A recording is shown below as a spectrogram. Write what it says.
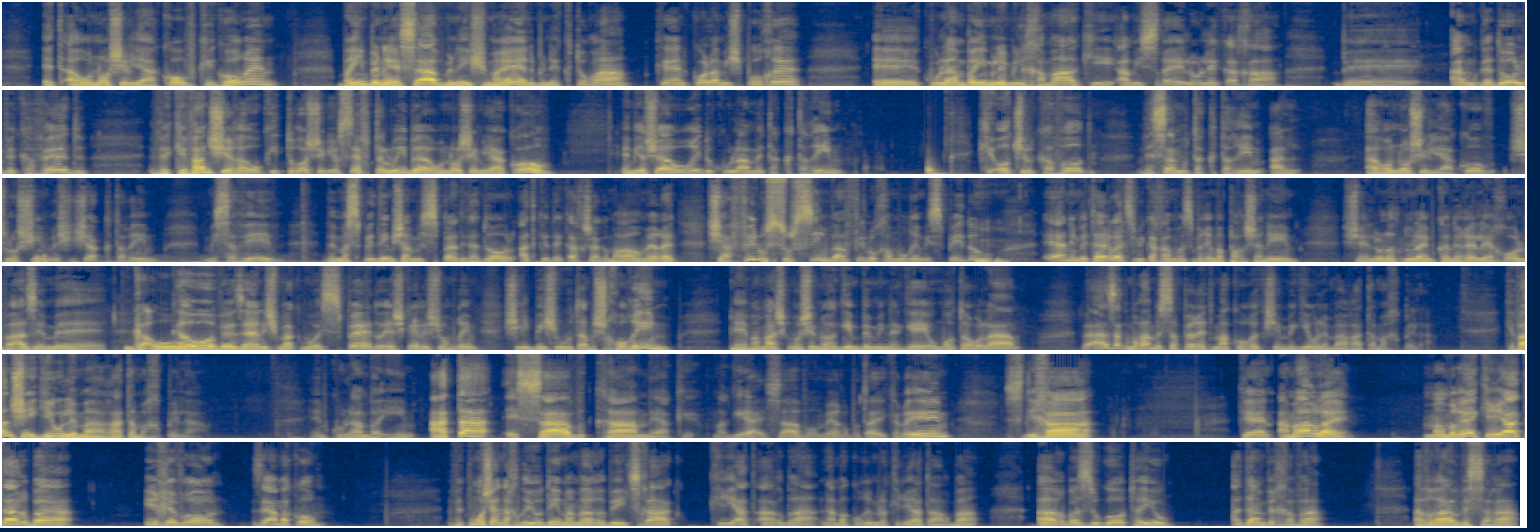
את ארונו של יעקב כגורן, באים בני עשיו, בני ישמעאל, בני קטורה, כן, כל המשפוחה, אה, כולם באים למלחמה, כי עם ישראל עולה ככה בעם גדול וכבד, וכיוון שראו כתרו של יוסף תלוי בארונו של יעקב, הם ישר הורידו כולם את הכתרים כאות של כבוד, ושמו את הכתרים על ארונו של יעקב, 36 כתרים מסביב, ומספידים שם מספד גדול, עד כדי כך שהגמרא אומרת שאפילו סוסים ואפילו חמורים הספידו. אני מתאר לעצמי, ככה מסבירים הפרשנים, שלא נתנו להם כנראה לאכול, ואז הם אה, גאו, גאו וזה היה נשמע כמו הספד, או יש כאלה שאומרים שהלבישו אותם שחורים, ממש כמו שנוהגים במנהגי אומות העולם. ואז הגמרא מספרת מה קורה כשהם הגיעו למערת המכפלה. כיוון שהגיעו למערת המכפלה, הם כולם באים, עתה עשיו קם מעכב. מגיע עשיו ואומר, רבותיי יקרים, סליחה, כן, אמר להם, ממרא קריית ארבע היא חברון, זה המקום. וכמו שאנחנו יודעים, אמר רבי יצחק, קריית ארבע, למה קוראים לה קריית ארבע? ארבע זוגות היו, אדם וחווה, אברהם ושרה,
